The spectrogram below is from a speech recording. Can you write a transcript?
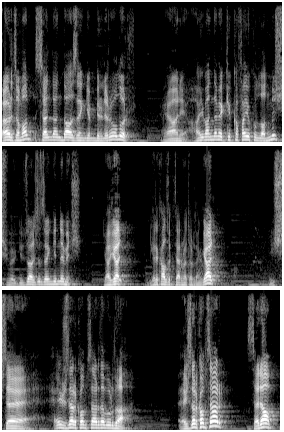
her zaman senden daha zengin birileri olur. Yani hayvan demek ki kafayı kullanmış ve güzelce zenginlemiş. Gel gel. Geri kaldık Terminatör'den gel. İşte Ejder Komiser de burada. Ejder Komiser selam.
